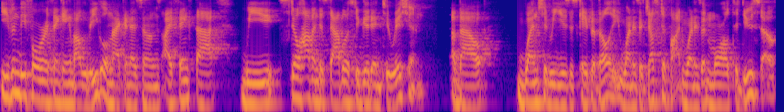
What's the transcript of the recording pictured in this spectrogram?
even before thinking about legal mechanisms, I think that we still haven't established a good intuition about when should we use this capability? When is it justified? When is it moral to do so?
